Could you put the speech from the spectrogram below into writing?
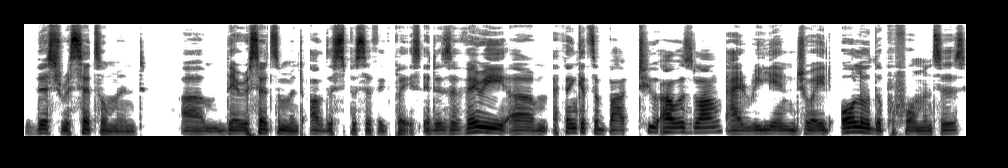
this resettlement um, their resettlement of this specific place. It is a very, um, I think it's about two hours long. I really enjoyed all of the performances.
